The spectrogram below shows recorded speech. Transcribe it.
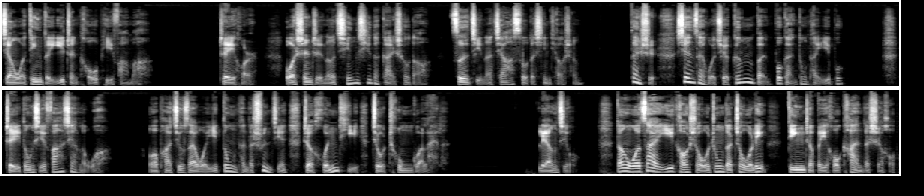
将我盯得一阵头皮发麻。这一会儿，我甚至能清晰的感受到自己那加速的心跳声，但是现在我却根本不敢动弹一步。这东西发现了我。我怕就在我一动弹的瞬间，这魂体就冲过来了。良久，当我再依靠手中的咒令盯着背后看的时候，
